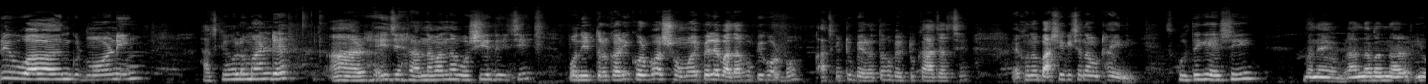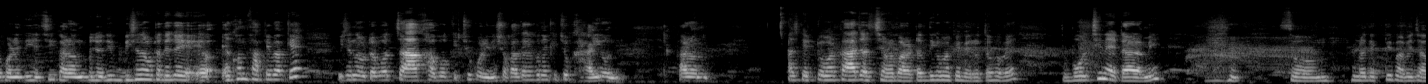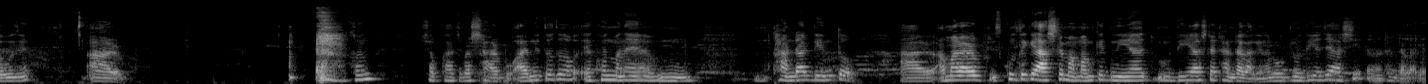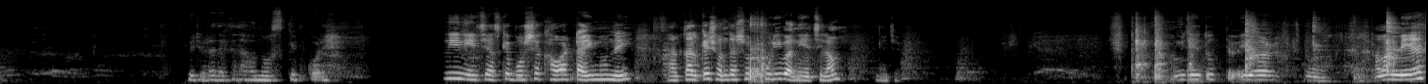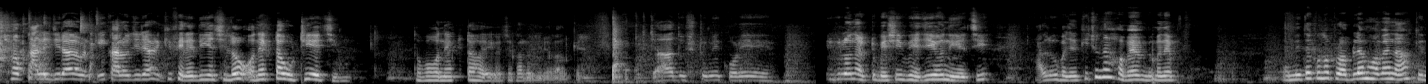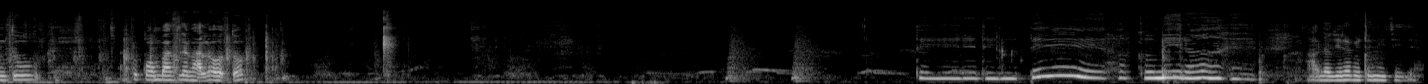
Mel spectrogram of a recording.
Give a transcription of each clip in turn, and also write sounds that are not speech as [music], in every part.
Everyone good morning আজকে হলো Monday আর এই যে রান্না বান্না বসিয়ে দিয়েছি। পনির তরকারি করব, আর সময় পেলে বাঁধাকপি করব। আজকে একটু বেরোতে হবে, একটু কাজ আছে। এখনও বাসি বিছানা উঠাইনি। স্কুল থেকে এসেই মানে রান্না বান্নার ইয়ে করে দিয়েছি। কারণ যদি বিছানা উঠাতে যাই এখন ফাঁকে ফাঁকে বিছানা উঠাবো, চা খাব, কিছু করিনি। সকাল থেকে কোনো কিছু খাইও নি। কারণ আজকে একটু আমার কাজ আছে, আমার বারোটার দিকে আমাকে বেরোতে হবে। তো বলছি না এটা আর আমি। [laughs] সো তোমরা দেখতেই পাবে, যাব যে। আর এখন সব কাজ বাজ সারবো। আর এমনিতে তো এখন মানে ঠান্ডার দিন তো। আর আমার আর স্কুল থেকে আসলে মামামকে নিয়ে দিয়ে আসলে ঠান্ডা লাগে না। রৌদ্র দিয়ে যে আসি তখন ঠান্ডা লাগে না। ভিডিওটা দেখতে থাকো নো স্কিপ করে। নিয়ে নিয়েছি, আজকে বসে খাওয়ার টাইমও নেই। আর কালকে সন্ধ্যার সময় পুরি বানিয়েছিলাম। আমি যেহেতু ইয়ার আমার মেয়ে সব কালি জিরা আর কি, কালো জিরা আর কি ফেলে দিয়েছিল, অনেকটা উঠিয়েছি। তবু অনেকটা হয়ে গেছে কালো জিরা কালকে। যা দুষ্টুমি করে এগুলো না একটু বেশি ভেজেও নিয়েছি। আলু ভেজে, কিছু না হবে মানে এমনিতে কোনো প্রবলেম হবে না, কিন্তু একটু কম বাজলে ভালো হতো। তেরে দিল পে হক মেরা হ্যাঁ আদা জিরা বেটে নিয়েছি যে।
